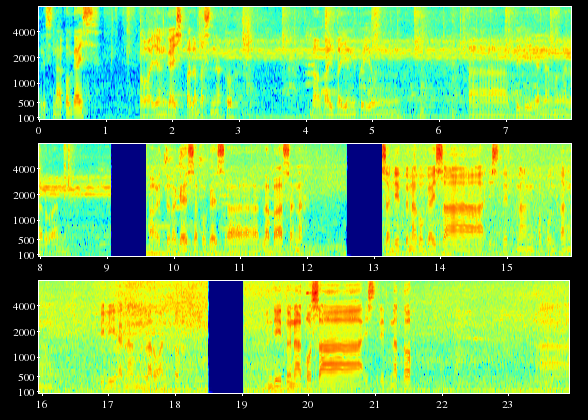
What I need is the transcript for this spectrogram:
Alis na ako guys. O ayan guys, palabas na ako. Babaybayin ko yung ah, bilihan ng mga laruan. Ito na guys, ako guys, ah, labasa na. Sandito na ako guys sa street ng papuntang bilihan ng laruan to. Andito na ako sa street na to. Ah,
